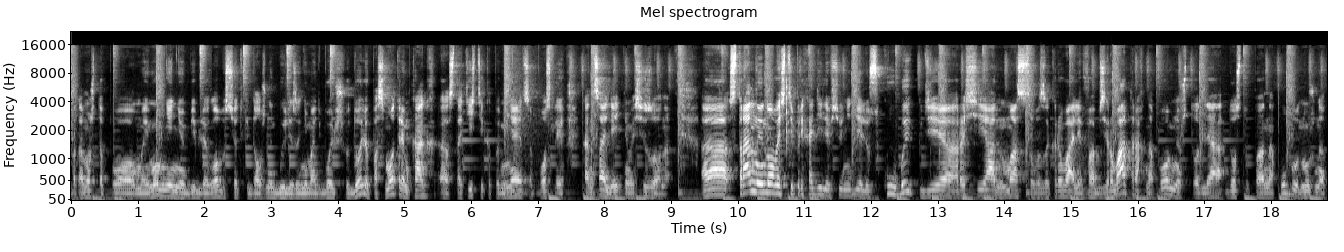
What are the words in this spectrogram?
потому что, по моему мнению, Библия Global все-таки должны были занимать большую долю. Посмотрим, как э, статистика поменяется после конца летнего сезона. А, странные новости приходили всю неделю с Кубы, где россиян массово закрывали в обсерваторах. Напомню, что для доступа на Кубу нужно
